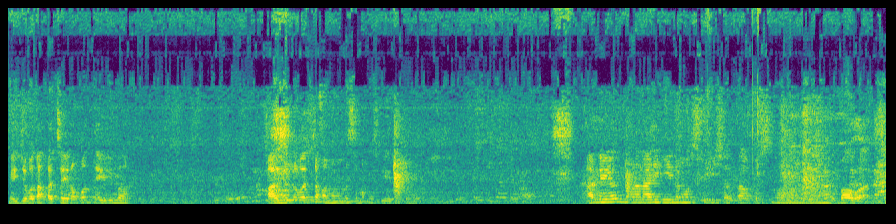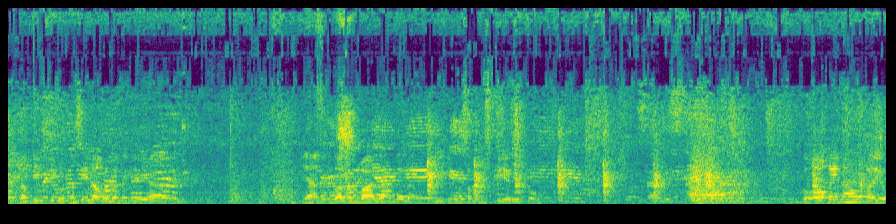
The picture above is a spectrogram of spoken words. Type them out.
Medyo matangkad sa'yo ng konti, iba. Kaluluwa at saka mga masamang espiritu. Ano yun, mga nahingi ng hostisya, tapos nung halimbawa, napipiko na sila, wala nangyayari. Yan, ang gagambala na lang, hindi masamang espiritu. Kung okay na ho kayo.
